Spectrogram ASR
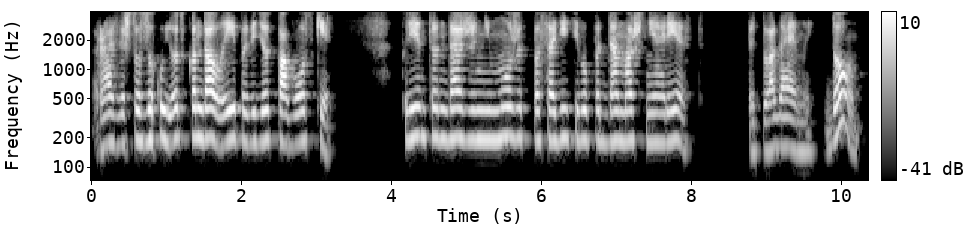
Разве что закует в кандалы и поведет повозки. Клинтон даже не может посадить его под домашний арест. Предполаемый дом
